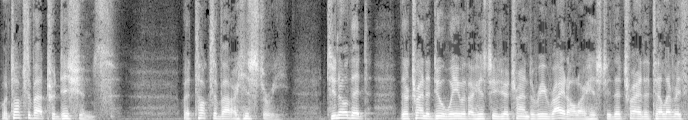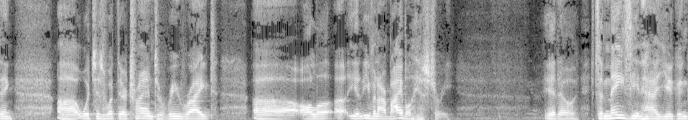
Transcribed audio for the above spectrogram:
When it talks about traditions, when it talks about our history. Do you know that they're trying to do away with our history? They're trying to rewrite all our history. They're trying to tell everything, uh, which is what they're trying to rewrite uh, all, uh, you know, even our Bible history. You know, it's amazing how you can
